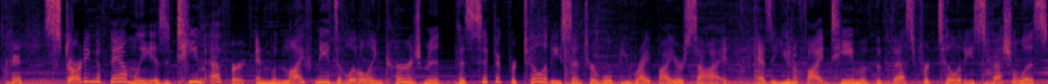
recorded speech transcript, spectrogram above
Starting a family is a team effort, and when life needs a little encouragement, Pacific Fertility Center will be right by your side. As a unified team of the best fertility specialists,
